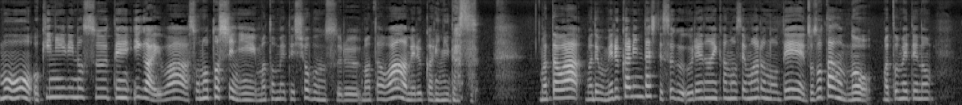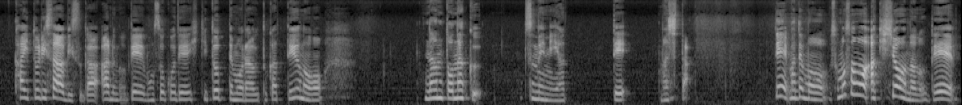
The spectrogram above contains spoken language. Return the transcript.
もうお気に入りの数点以外はその年にまとめて処分するまたはメルカリに出す。または、まあ、でもメルカリに出してすぐ売れない可能性もあるので ZOZO タウンのまとめての買い取りサービスがあるのでもうそこで引き取ってもらうとかっていうのをなんとなく常にやってました。でまあでもそもそも飽き性なので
